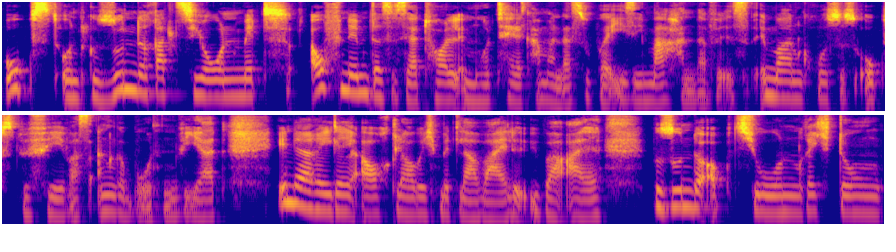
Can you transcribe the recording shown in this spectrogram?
Obst- und gesunde Ration mit aufnimmt. Das ist ja toll. Im Hotel kann man das super easy machen. Dafür ist immer ein großes Obstbuffet, was angeboten wird. In der Regel auch, glaube ich, mittlerweile überall gesunde Optionen Richtung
